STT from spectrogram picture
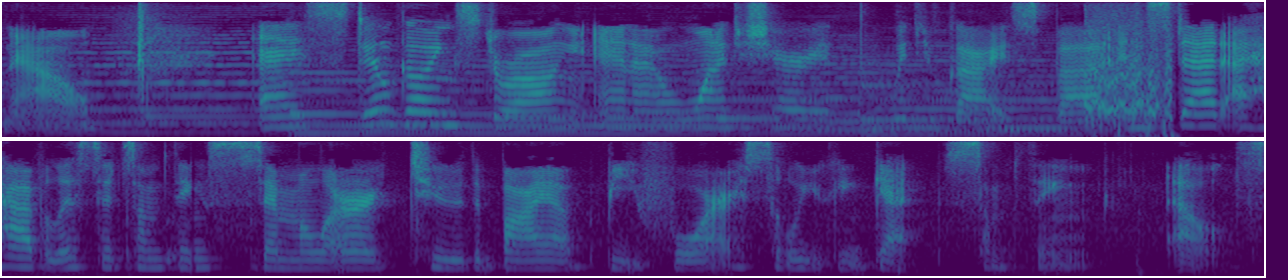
now and it's still going strong and I wanted to share it with you guys but instead I have listed something similar to the Baja B4 so you can get something else.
